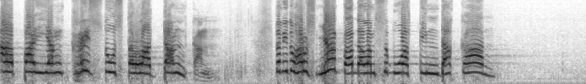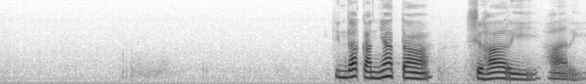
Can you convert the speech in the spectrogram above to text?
apa yang Kristus teladankan. Dan itu harus nyata dalam sebuah tindakan. Tindakan nyata sehari-hari.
